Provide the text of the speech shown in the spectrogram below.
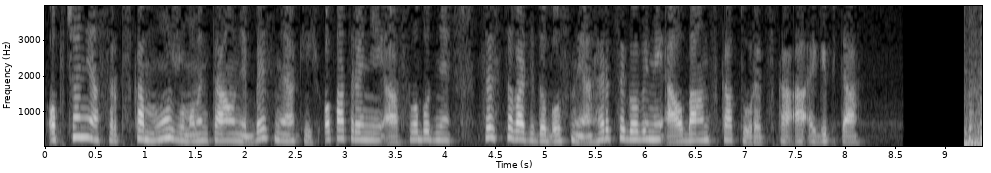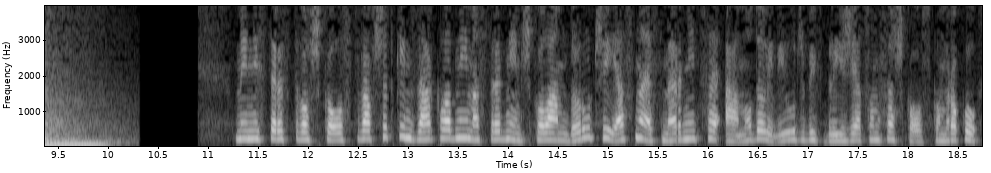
Občania Srbska môžu momentálne bez nejakých opatrení a slobodne cestovať do Bosny a Hercegoviny, Albánska, Turecka a Egypta. Ministerstvo školstva všetkým základným a stredným školám doručí jasné smernice a modely výučby v blížiacom sa školskom roku.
